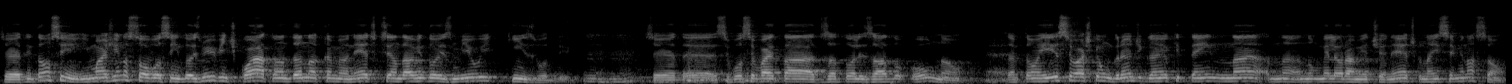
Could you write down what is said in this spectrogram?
Certo? Então, assim, imagina só você em 2024 andando na caminhonete que você andava em 2015, Rodrigo. Uhum. Certo? É, se você vai estar desatualizado ou não. É. Então, esse eu acho que é um grande ganho que tem na, na, no melhoramento genético, na inseminação.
